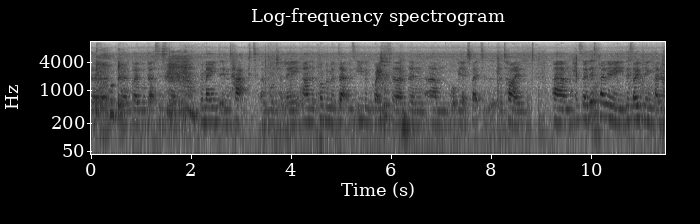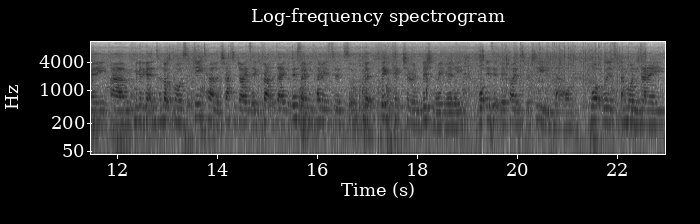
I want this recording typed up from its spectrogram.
the, the global debt system remained intact, unfortunately, and the problem of debt was even greater than um, what we expected at the time. Um, so this plenary, this opening plenary, um, we're going to get into a lot more sort of detail and strategizing throughout the day, but this opening plenary is to sort of look big picture and visionary really. What is it we're trying to achieve now? What would a modern day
